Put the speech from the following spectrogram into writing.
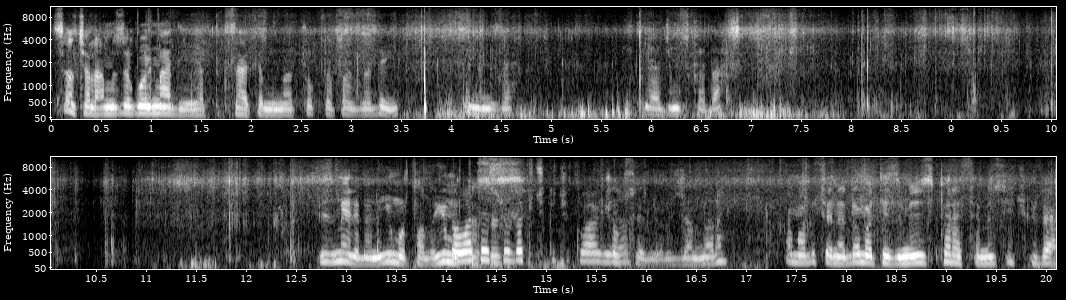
Salçalarımıza koyma diye yaptık zaten bunlar. Çok da fazla değil. Kendimize ihtiyacımız kadar. Biz melemeni yumurtalı, yumurtasız. Domates şurada küçük küçük var güzel. Çok seviyoruz canlarım. Ama bu sene domatesimiz, peresemiz hiç güzel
